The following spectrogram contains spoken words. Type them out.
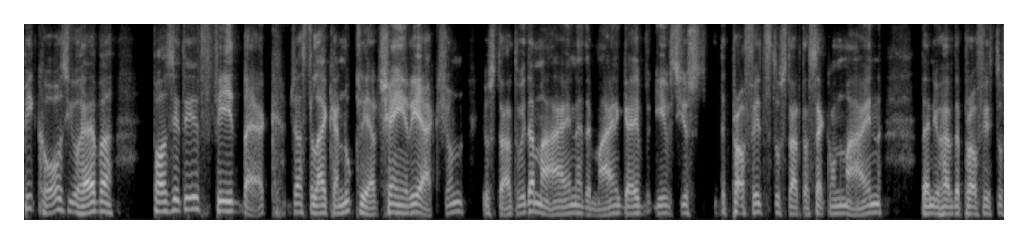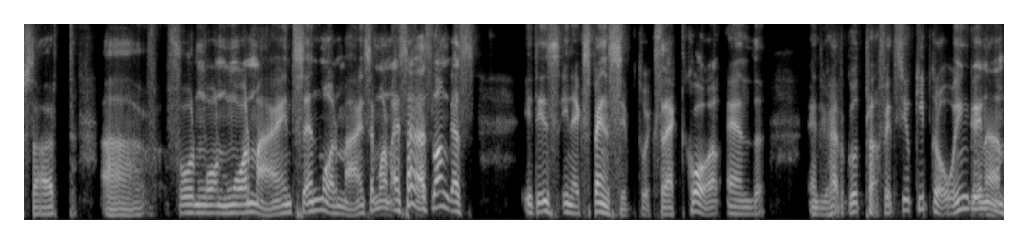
because you have a positive feedback, just like a nuclear chain reaction. You start with a mine, the mine gave, gives you the profits to start a second mine then you have the profit to start uh, for more, more mines and more mines and more mines. As long as it is inexpensive to extract coal and and you have good profits, you keep growing in a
